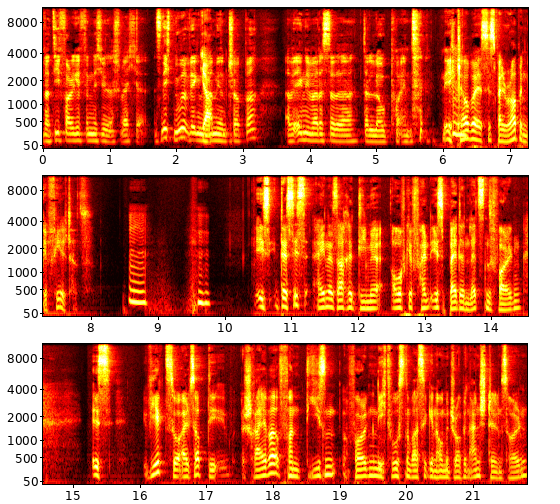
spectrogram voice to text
War die Folge, finde ich, wieder schwächer. Jetzt nicht nur wegen Ja. Nami und Chopper, aber irgendwie war das so der, der Low Point. Ich Mhm. glaube, es ist, weil Robin gefehlt hat. Mhm. Ist, das ist eine Sache, die mir aufgefallen ist bei den letzten Folgen. Es wirkt so, als ob die Schreiber von diesen Folgen nicht wussten, was sie genau mit Robin anstellen sollen.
